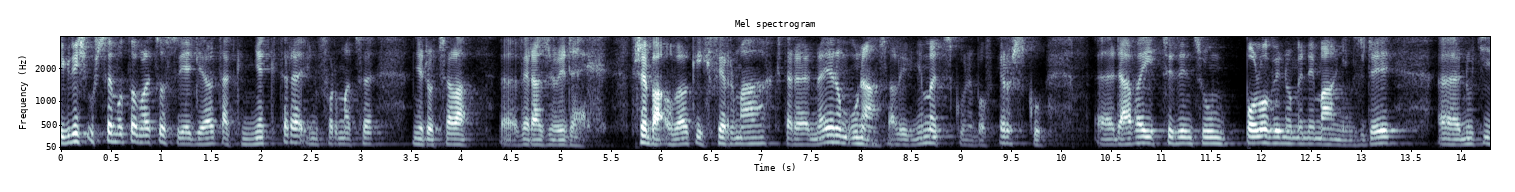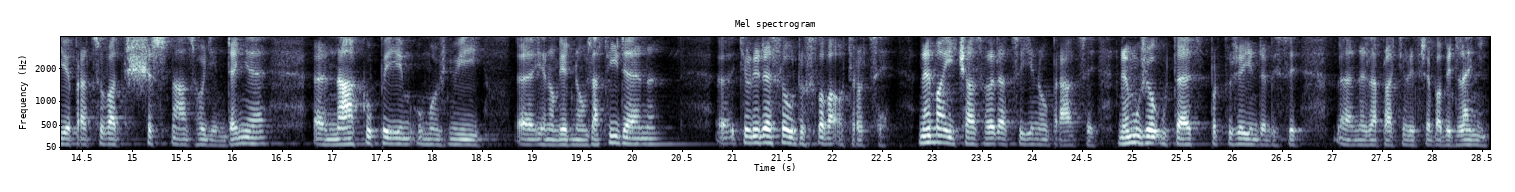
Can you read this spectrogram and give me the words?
I když už jsem o tom leco svěděl, tak některé informace mě docela eh, vyrazily dech. Třeba o velkých firmách, které nejenom u nás, ale i v Německu nebo v Irsku eh, dávají cizincům polovinu minimální mzdy, eh, nutí je pracovat 16 hodin denně, nákupy jim umožňují jenom jednou za týden, ti lidé jsou doslova otroci. Nemají čas hledat si jinou práci. Nemůžou utéct, protože jinde by si eh, nezaplatili třeba bydlení.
